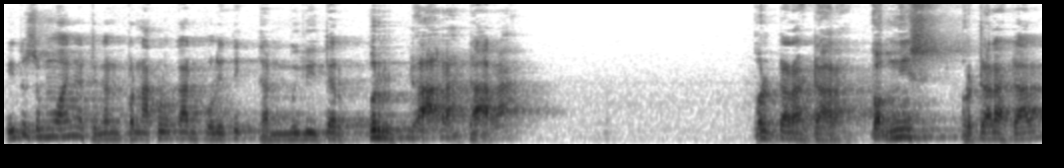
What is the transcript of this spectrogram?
itu semuanya dengan penaklukan politik dan militer berdarah-darah. Berdarah-darah, pengis, berdarah-darah,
